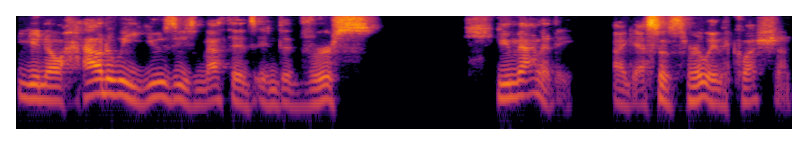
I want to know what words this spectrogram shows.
you know how do we use these methods in diverse humanity i guess is really the question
